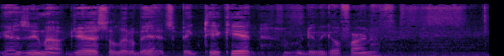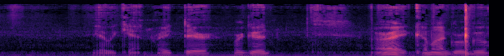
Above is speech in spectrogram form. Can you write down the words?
we gotta zoom out just a little bit. It's a big ticket. Did we go far enough? Yeah, we can, right there. We're good. All right, come on, Grogu.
